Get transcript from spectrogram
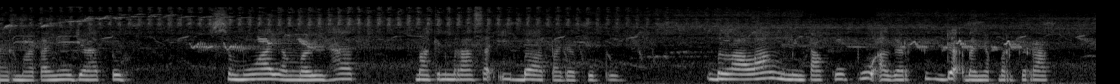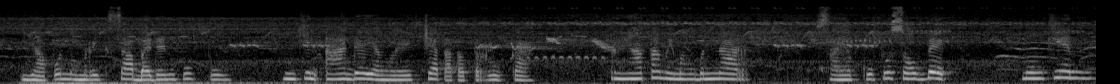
air matanya jatuh semua yang melihat makin merasa iba pada kupu. Belalang meminta kupu agar tidak banyak bergerak. Ia pun memeriksa badan kupu. Mungkin ada yang lecet atau terluka. Ternyata memang benar. Sayap kupu sobek. Mungkin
